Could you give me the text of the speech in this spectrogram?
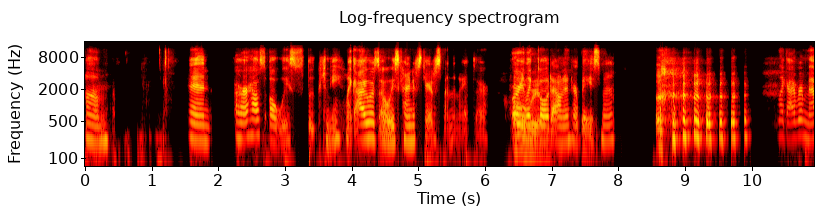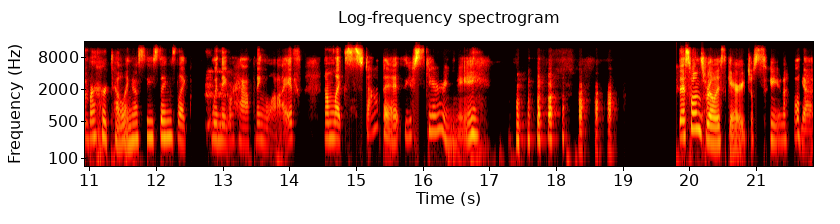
Um, and her house always spooked me. Like I was always kind of scared to spend the night there. Or Oh, like go down in her basement. oh, Like I remember her telling us these things like when they were happening live. I'm like, stop it. You're scaring me. This one's really scary, just so you know. Yeah.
